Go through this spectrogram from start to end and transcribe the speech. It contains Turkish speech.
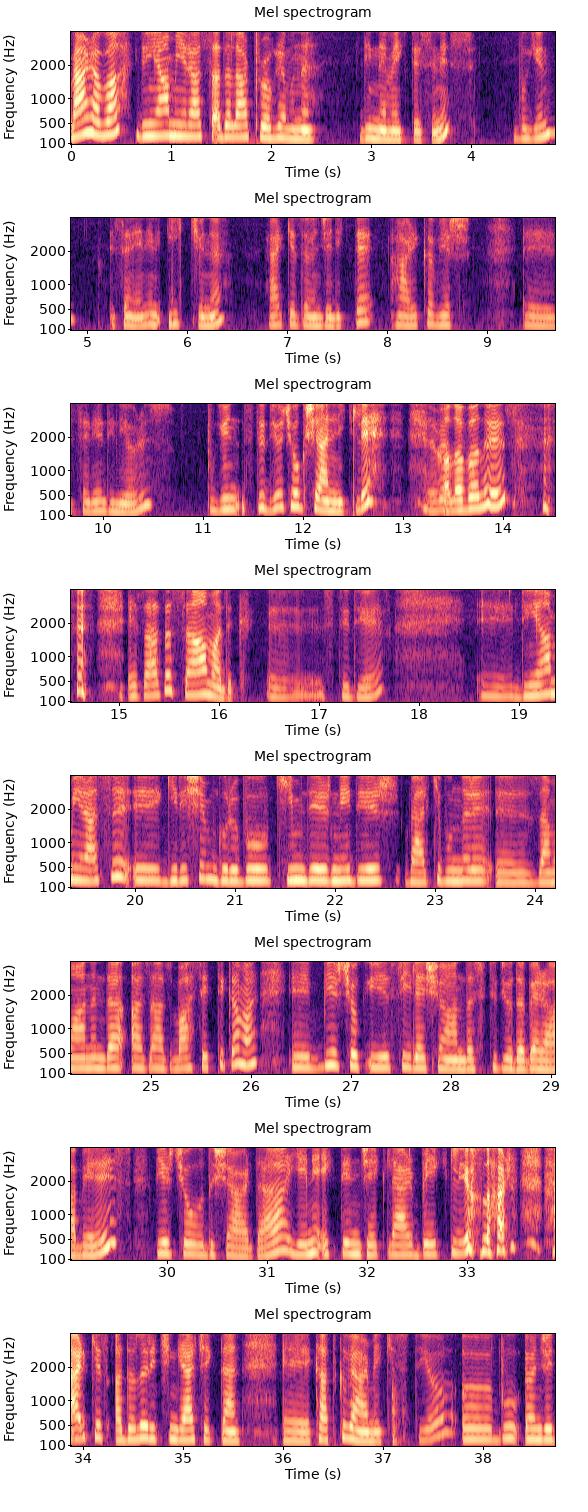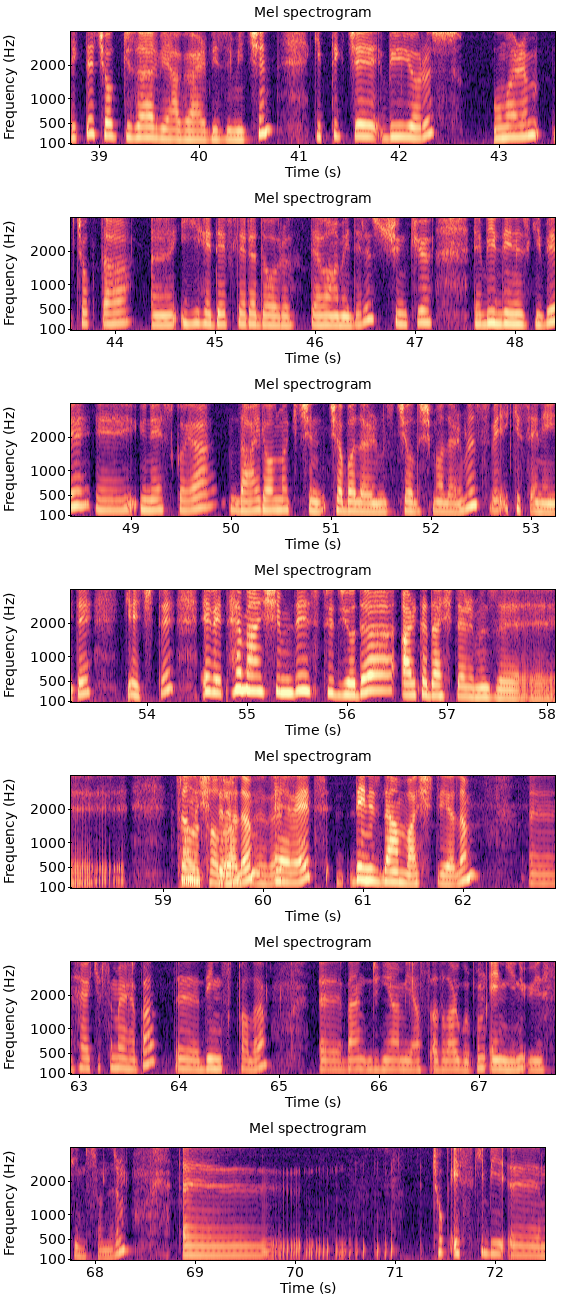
Merhaba, Dünya Mirası Adalar programını dinlemektesiniz. Bugün senenin ilk günü. Herkese öncelikle harika bir e, sene diliyoruz. Bugün stüdyo çok şenlikli, evet. kalabalığız. Esasında sığamadık e, stüdyoya. E, Dünya Mirası e, girişim grubu kimdir, nedir? Belki bunları e, zamanında az az bahsettik ama e, birçok üyesiyle şu anda stüdyoda beraberiz. Birçoğu dışarıda. Yeni eklenecekler bekliyorlar. Herkes adalar için gerçekten e, katkı vermek istiyor. E, bu öncelikle çok güzel bir haber bizim için. Gittikçe büyüyoruz Umarım çok daha e, iyi hedeflere doğru devam ederiz. Çünkü e, bildiğiniz gibi e, UNESCO'ya dahil olmak için çabalarımız, çalışmalarımız ve iki seneyi de geçti. Evet hemen şimdi stüdyoda arkadaşlarımızı tanıştıralım. evet. evet, Deniz'den başlayalım. Herkese merhaba, Deniz Pala. Ben Dünya Miras Adalar Grubu'nun en yeni üyesiyim sanırım. Çok eski bir e,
